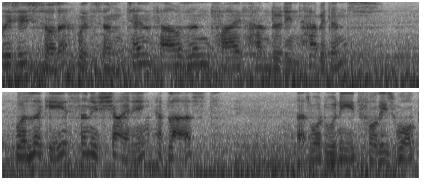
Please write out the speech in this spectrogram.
This is Sóller with some 10,500 inhabitants. We're lucky, sun is shining at last. That's what we need for this walk.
